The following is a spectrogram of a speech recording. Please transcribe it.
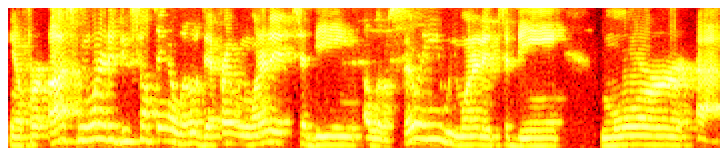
you know for us we wanted to do something a little different. We wanted it to be a little silly. We wanted it to be more uh,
